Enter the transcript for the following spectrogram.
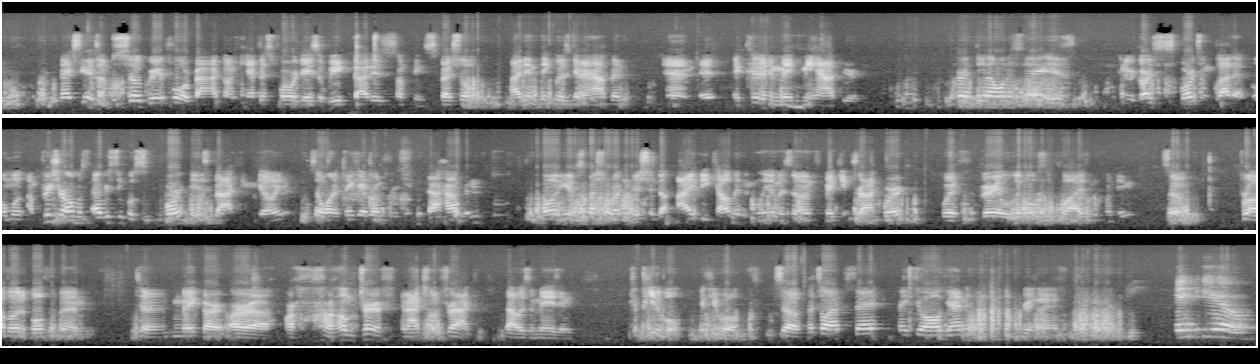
Next thing is I'm so grateful we're back on campus four days a week. That is something special. I didn't think it was going to happen, and it, it couldn't make me happier. Third thing I want to say is in regards to sports, I'm glad that almost, I'm pretty sure almost every single sport is back and going. So I want to thank everyone for that happen. I want to give special recognition to Ivy Calvin and Melina Mazzone for making track work with very little supplies and funding. So bravo to both of them to make our our, uh, our, our home turf an actual track. That was amazing. Competable, if you will. So that's all I have to say. Thank you all again. and have a Great night. Thank you.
